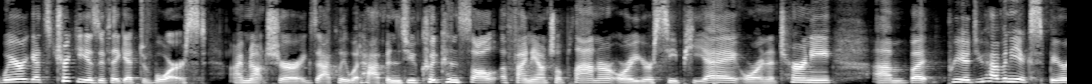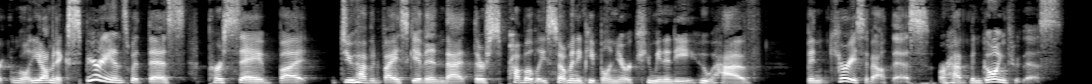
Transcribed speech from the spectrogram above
Where it gets tricky is if they get divorced. I'm not sure exactly what happens. You could consult a financial planner or your CPA or an attorney. Um, but Priya, do you have any experience? Well, you don't have an experience with this per se, but do you have advice given that there's probably so many people in your community who have been curious about this or have been going through this?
